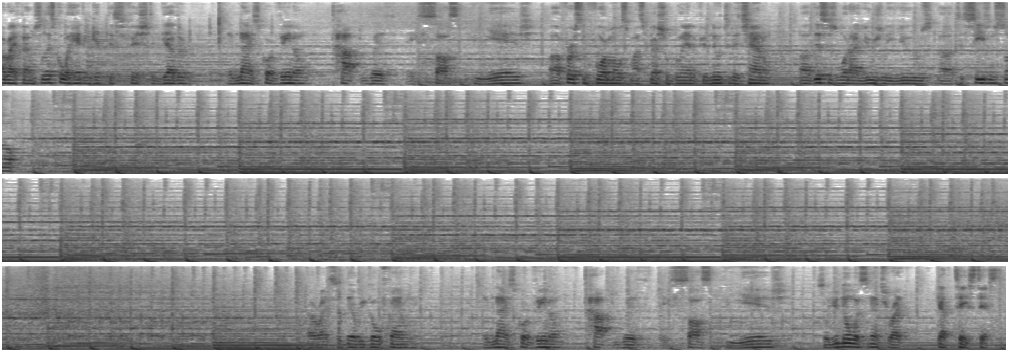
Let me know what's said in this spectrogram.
All right, fam, so let's go ahead and get this fish together. A nice Corvina topped with a sauce vierge. Uh, first and foremost, my special blend. If you're new to the channel, uh, this is what I usually use uh, to season salt. Right, so there we go, family. A nice Corvina topped with a sauce vierge. So you know what's next, right? Got the taste test.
